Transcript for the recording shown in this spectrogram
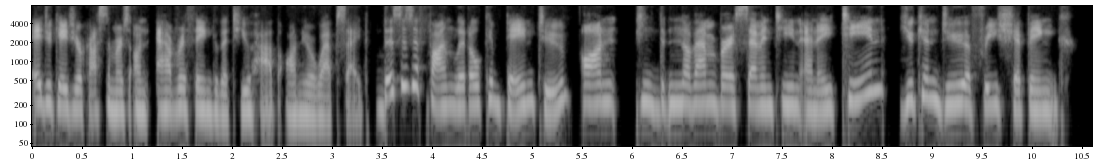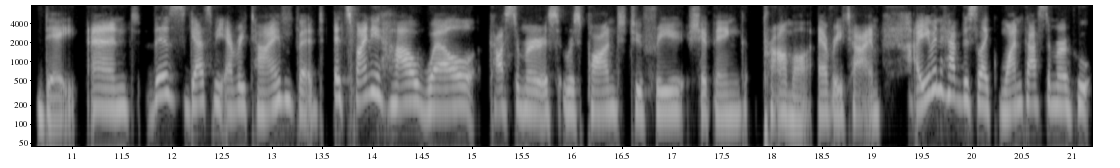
educate your customers on everything that you have on your website. This is a fun little campaign too. On November 17 and 18, you can do a free shipping day. And this gets me every time, but it's funny how well customers respond to free shipping promo every time. I even have this like one customer who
